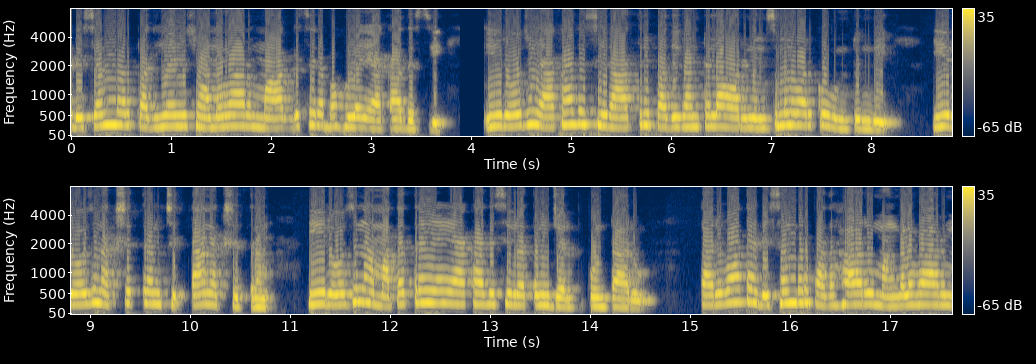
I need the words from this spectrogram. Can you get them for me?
డిసెంబర్ పదిహేను సోమవారం మార్గశిర బహుళ ఏకాదశి. ఈ రోజు ఏకాదశి రాత్రి పది గంటల ఆరు నిమిషముల వరకు ఉంటుంది. ఈ రోజు నక్షత్రం చిత్తా నక్షత్రం. ఈ రోజున మతత్రయ ఏకాదశి వ్రతం జరుపుకుంటారు. తరువాత డిసెంబర్ పదహారు మంగళవారం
